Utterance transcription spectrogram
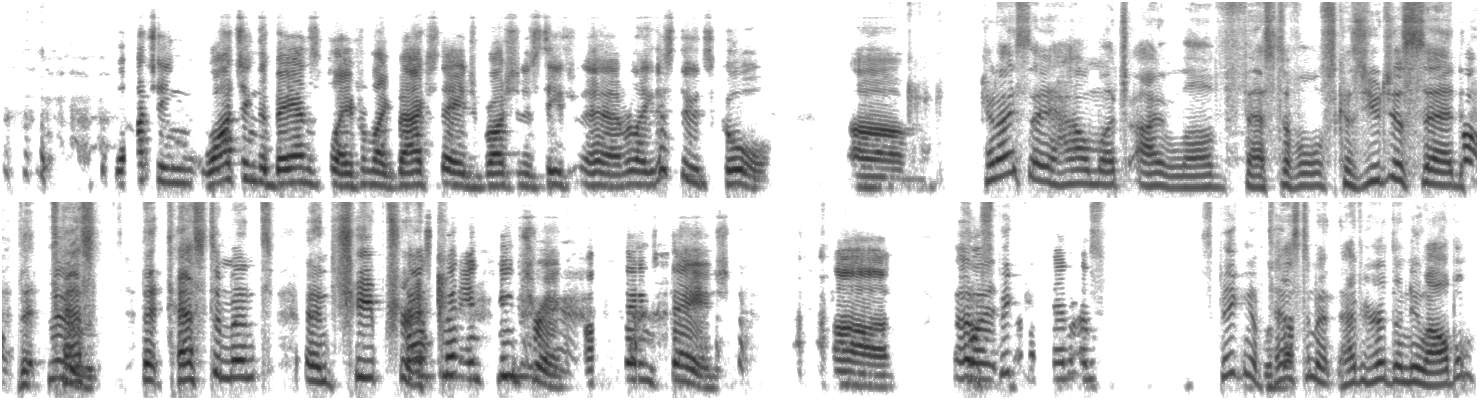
watching watching the bands play from like backstage, brushing his teeth. And we're like, this dude's cool. Um, Can I say how much I love festivals? Because you just said Oh, that dude. test that Testament and Cheap Trick. Testament and Cheap Trick on the same stage. Uh, Uh, but- speak- and, and- speaking of What's that? Testament, have you heard their new album?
